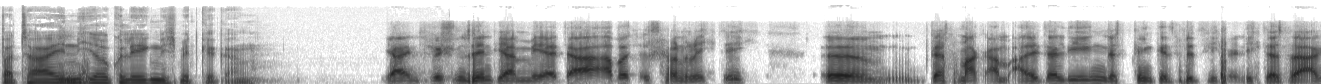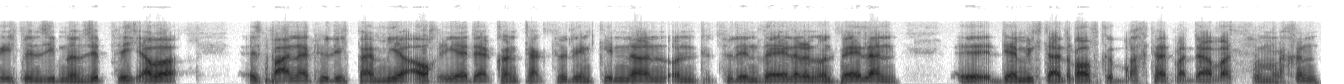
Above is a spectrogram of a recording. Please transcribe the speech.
Parteien, ihre Kollegen nicht mitgegangen? Ja, inzwischen sind ja mehr da, aber es ist schon richtig. Ähm, das mag am Alter liegen. Das klingt jetzt witzig, wenn ich das sage. Ich bin 77, aber es war natürlich bei mir auch eher der Kontakt zu den Kindern und zu den Wählerinnen und Wählern, äh, der mich darauf gebracht hat, da was zu machen.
